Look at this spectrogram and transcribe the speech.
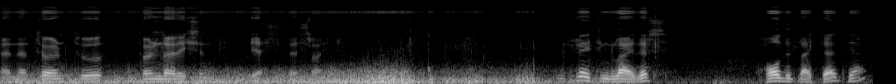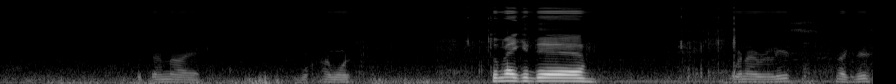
And then turn to turn direction. Yes, that's right. Inflating gliders. Hold it like that, yeah. I, I want To make it uh, when I release like this.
